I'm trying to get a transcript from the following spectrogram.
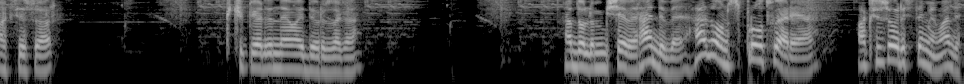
Aksesuar. Küçüklerden devam ediyoruz aga. Hadi oğlum bir şey ver. Hadi be. Hadi oğlum Sprout ver ya. Aksesuar istemiyorum hadi.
